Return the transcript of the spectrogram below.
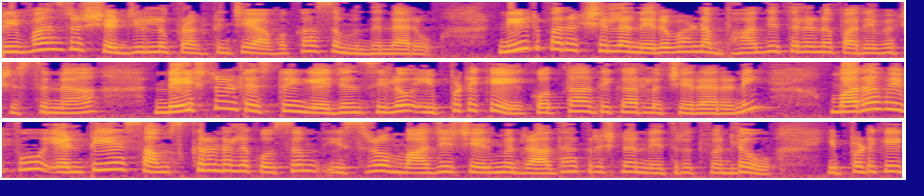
రివైజ్డ్ షెడ్యూల్ను ప్రకటించే అవకాశం ఉందన్నారు. నీట్ పరీక్షల నిర్వహణ బాధ్యతలను పర్యవేక్షిస్తున్న నేషనల్ టెస్టింగ్ ఏజెన్సీలో ఇప్పటికే కొత్త అధికారులు చేరారని మరోవైపు ఎన్టీఏ సంస్కరణల కోసం ఇస్రో మాజీ చైర్మన్ రాధాకృష్ణ నేతృత్వంలో ఇప్పటికే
